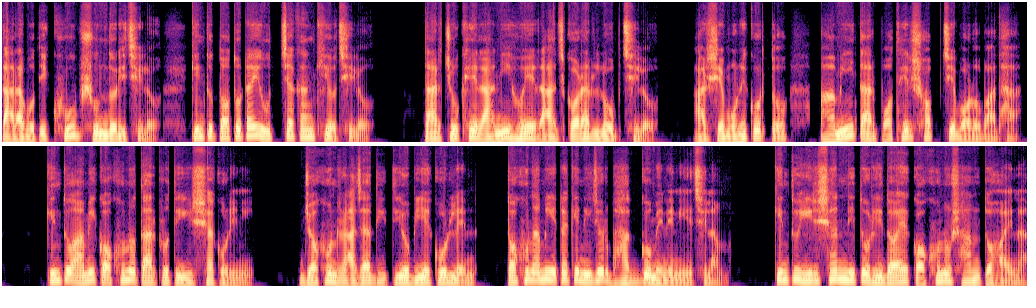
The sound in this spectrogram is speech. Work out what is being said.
তারাবতী খুব সুন্দরী ছিল, কিন্তু ততটাই উচ্চাকাঙ্ক্ষীও ছিল। তার চোখে রানী হয়ে রাজ করার লোভ ছিল, আর সে মনে করত, আমি তার পথের সবচেয়ে বড় বাধা। কিন্তু আমি কখনো তার প্রতি ঈর্ষা করিনি। যখন রাজা দ্বিতীয় বিয়ে করলেন, তখন আমি এটাকে নিজের ভাগ্য মেনে নিয়েছিলাম। কিন্তু ঈর্ষান্বিত হৃদয়ে কখনো শান্ত হয় না।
